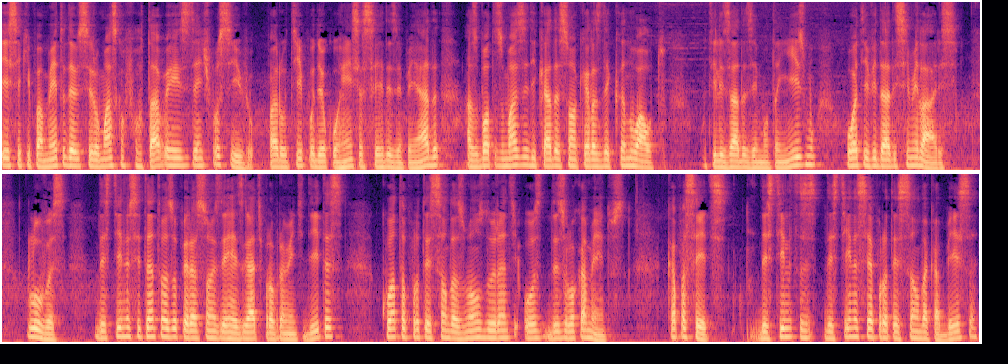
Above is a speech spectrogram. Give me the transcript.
Esse equipamento deve ser o mais confortável e resistente possível. Para o tipo de ocorrência ser desempenhada, as botas mais indicadas são aquelas de cano alto, utilizadas em montanhismo ou atividades similares. Luvas. Destinam-se tanto às operações de resgate propriamente ditas, quanto à proteção das mãos durante os deslocamentos. Capacetes. Destina-se destina à proteção da cabeça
